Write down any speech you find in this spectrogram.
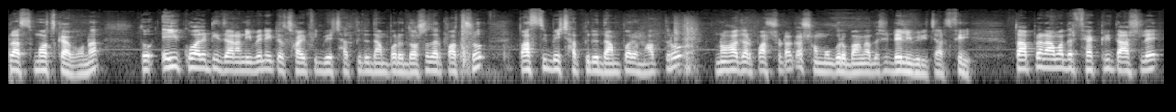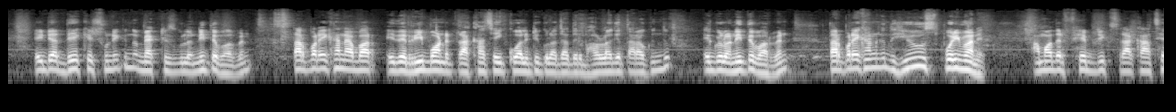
প্লাস মচকাবেও না। তো এই কোয়ালিটি যারা নেবেন এটা ছয় ফিট বেশ সাত ফিটের দাম পড়ে দশ হাজার পাঁচশো পাঁচ ফিট বেশ সাত ফিটের দাম পড়ে মাত্র ন হাজার পাঁচশো টাকা সমগ্র বাংলাদেশে ডেলিভারি চার্জ ফ্রি তো আপনারা আমাদের ফ্যাক্টরিতে আসলে এইটা দেখে শুনে কিন্তু ম্যাট্রিক্সগুলো নিতে পারবেন। তারপর এখানে আবার এদের রিবন্ডেড রাখা আছে এই কোয়ালিটিগুলো যাদের ভালো লাগে তারাও কিন্তু এগুলো নিতে পারবেন। তারপর এখানে কিন্তু হিউজ পরিমাণে আমাদের ফেব্রিক্স রাখা আছে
